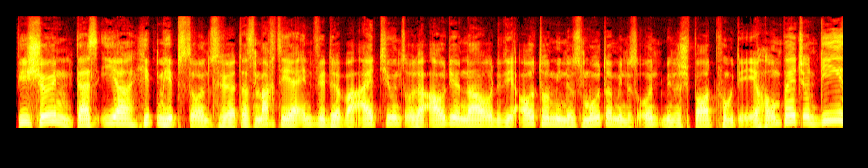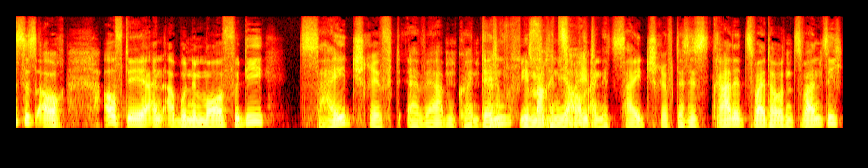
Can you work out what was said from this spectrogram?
Wie schön, dass ihr hippen Hipster uns hört. Das macht ihr ja entweder über iTunes oder Audio Now oder die Auto-Motor-und-sport.de Homepage. Und die ist es auch, auf der ihr ein Abonnement für die Zeitschrift erwerben könnt. Denn wir machen ja auch eine Zeitschrift. Das ist gerade 2020,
